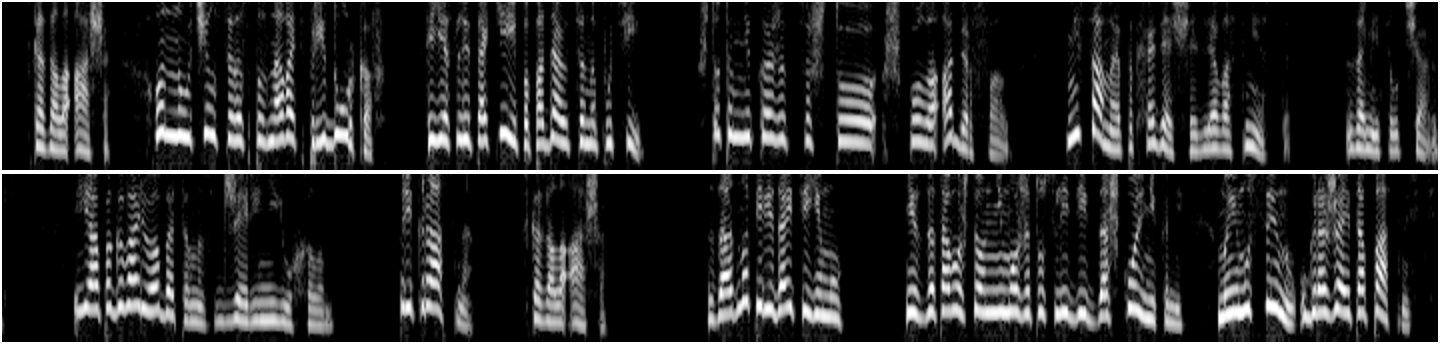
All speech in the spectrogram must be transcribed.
— сказала Аша, — он научился распознавать придурков, если такие попадаются на пути. Что-то мне кажется, что школа Аберфал не самое подходящее для вас место. — заметил Чарльз. «Я поговорю об этом с Джерри Ньюхолом». «Прекрасно», — сказала Аша. «Заодно передайте ему. Из-за того, что он не может уследить за школьниками, моему сыну угрожает опасность.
